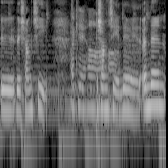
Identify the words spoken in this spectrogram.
uh, the Shang Chi. Okay, huh? Shang Chi. uh-huh. And then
